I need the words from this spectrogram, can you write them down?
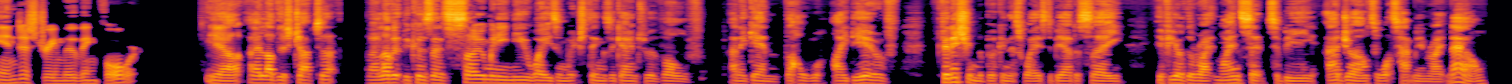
industry moving forward? Yeah, I love this chapter. And I love it because there's so many new ways in which things are going to evolve. And again, the whole idea of finishing the book in this way is to be able to say, if you have the right mindset to be agile to what's happening right now,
